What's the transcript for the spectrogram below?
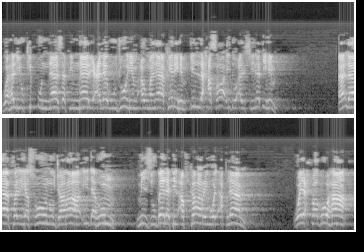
وهل يكب الناس في النار على وجوههم أو مناخرهم إلا حصائد ألسنتهم؟ ألا فليصونوا جرائدهم من زبالة الأفكار والأقلام ويحفظوها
